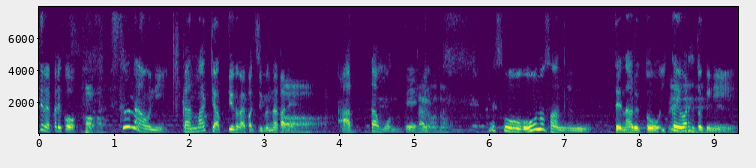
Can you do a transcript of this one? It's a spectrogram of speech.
でもやっぱりこう、はあは素直に聞かなきゃっていうのがやっぱ自分の中でああ。ったもんで、あなるほど。でそう、大野さんってなると、一回言われた時に、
